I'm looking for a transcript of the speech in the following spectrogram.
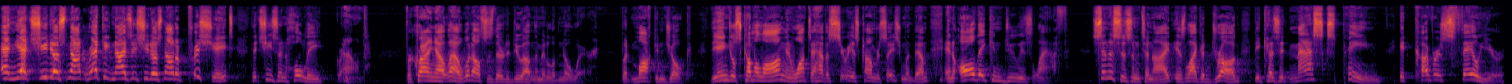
And yet she does not recognize it. She does not appreciate that she's in holy ground. For crying out loud, what else is there to do out in the middle of nowhere but mock and joke? The angels come along and want to have a serious conversation with them, and all they can do is laugh. Cynicism tonight is like a drug because it masks pain, it covers failure,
